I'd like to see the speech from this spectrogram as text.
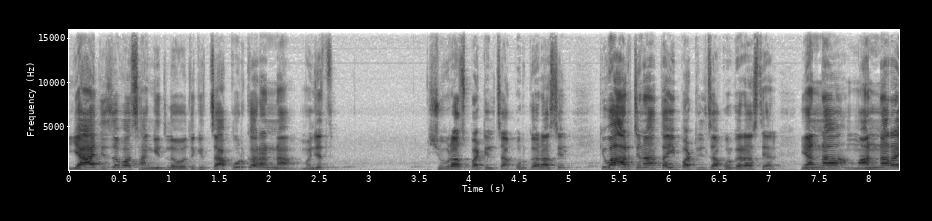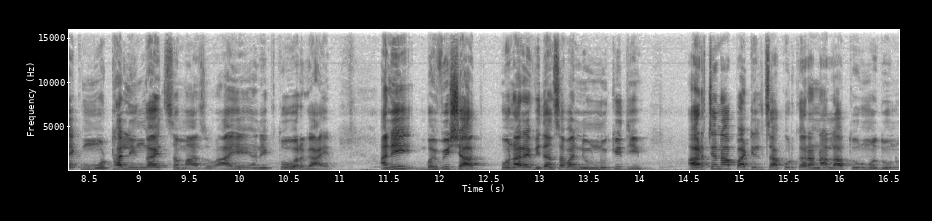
याआधी जेव्हा सांगितलं होतं की चाकूरकरांना म्हणजेच शिवराज पाटील चाकूरकर असेल किंवा अर्चनाताई पाटील चाकूरकर असतील यांना मानणारा एक मोठा लिंगायत समाज आहे आणि तो वर्ग आहे. आणि भविष्यात होणाऱ्या विधानसभा निवडणुकीतही अर्चना पाटील चाकूरकरांना लातूरमधून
